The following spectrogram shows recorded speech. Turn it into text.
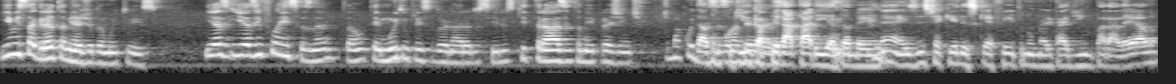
E o Instagram também ajuda muito isso. E as, e as influências, né? Então, tem muito influenciador na área dos cílios que trazem também pra gente. Tomar cuidado um pouquinho materiais. com a pirataria também, né? Existe aqueles que é feito no mercadinho paralelo,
